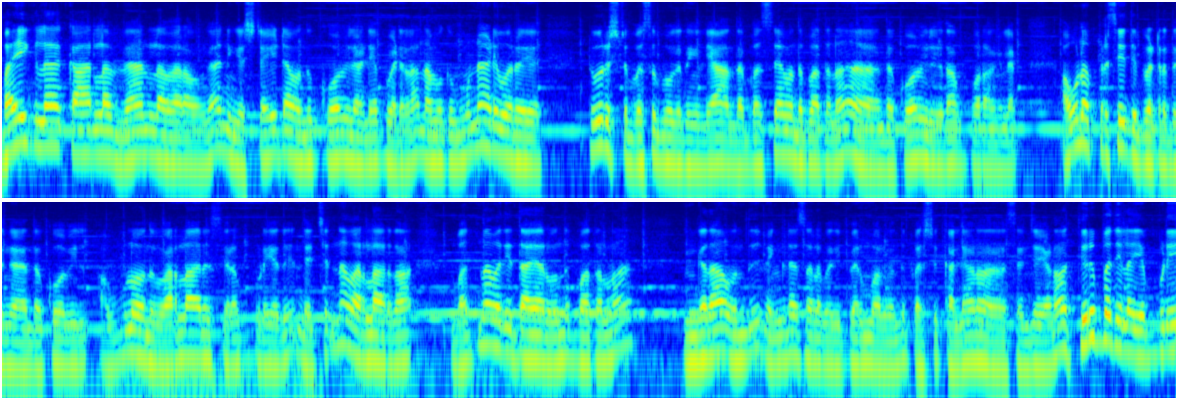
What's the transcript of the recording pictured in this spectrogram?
பைக்கில் காரில் வேனில் வரவங்க நீங்கள் ஸ்ட்ரைட்டாக வந்து கோவிலாண்டியே போயிடலாம். நமக்கு முன்னாடி ஒரு டூரிஸ்ட் பஸ்ஸு போகுதுங்க இல்லையா? அந்த பஸ்ஸே வந்து பார்த்தோன்னா அந்த கோவிலுக்கு தான் போகிறாங்களே அவ்வளோ பிரசித்தி பெற்றதுங்க அந்த கோவில். அவ்வளோ அந்த வரலாறு சிறப்புடையது. இந்த சின்ன வரலாறு தான். பத்மாவதி தாயார் வந்து பார்த்தோம்னா இங்கே தான் வந்து வெங்கடாசலபதி பெருமாள் வந்து ஃபஸ்ட்டு கல்யாணம் செஞ்ச இடம். திருப்பதியில் எப்படி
